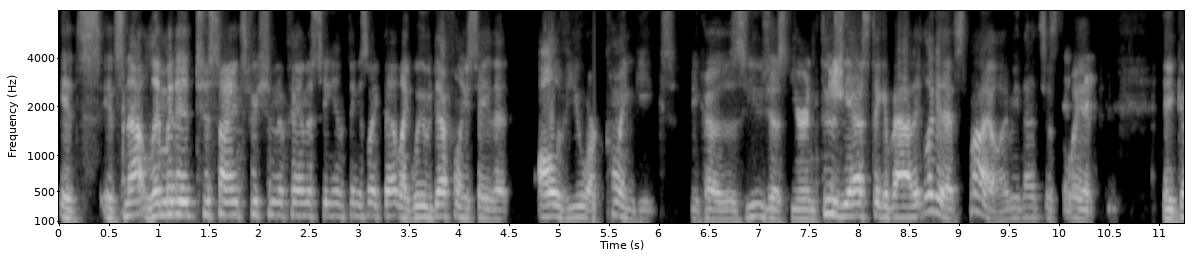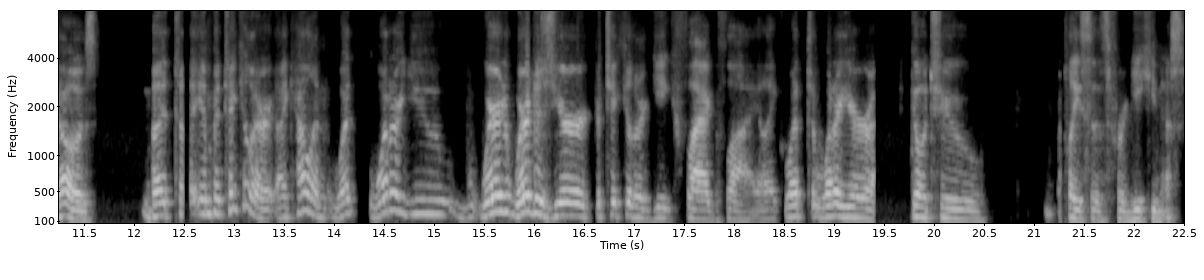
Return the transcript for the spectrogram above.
it's it's not limited to science fiction and fantasy and things like that. Like we would definitely say that all of you are coin geeks because you just you're enthusiastic about it look at that smile i mean that's just the way it it goes but uh, in particular like helen what what are you where where does your particular geek flag fly like what what are your go-to places for geekiness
